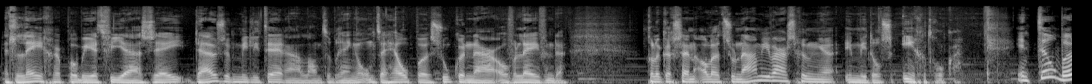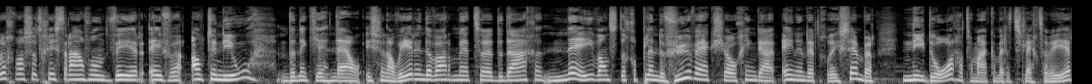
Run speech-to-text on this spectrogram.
Het leger probeert via zee duizend militairen aan land te brengen om te helpen zoeken naar overlevenden. Gelukkig zijn alle tsunami-waarschuwingen inmiddels ingetrokken. In Tilburg was het gisteravond weer even oud en nieuw. Dan denk je, nou, is ze nou weer in de war met uh, de dagen? Nee, want de geplande vuurwerkshow ging daar 31 december niet door. Had te maken met het slechte weer.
